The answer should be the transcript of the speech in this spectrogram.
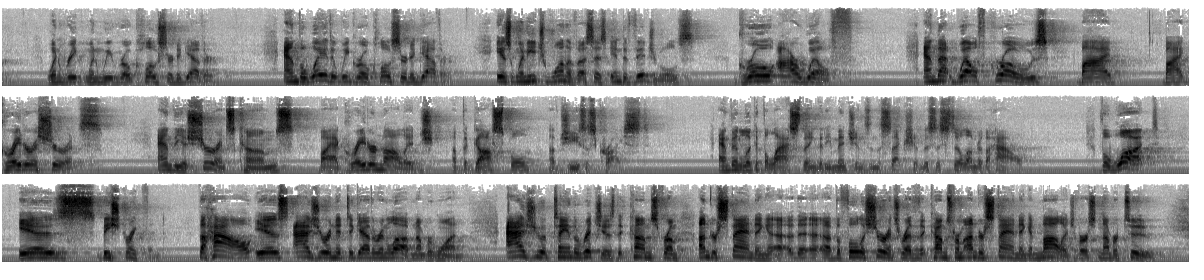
when we, when we grow closer together. And the way that we grow closer together is when each one of us as individuals grow our wealth. And that wealth grows by, by greater assurance. And the assurance comes by a greater knowledge of the gospel of Jesus Christ. And then look at the last thing that he mentions in the section. This is still under the how. The what is be strengthened. The how is as you are knit together in love, number one. As you obtain the riches that comes from understanding, uh, the, uh, the full assurance, rather, that comes from understanding and knowledge, verse number two.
